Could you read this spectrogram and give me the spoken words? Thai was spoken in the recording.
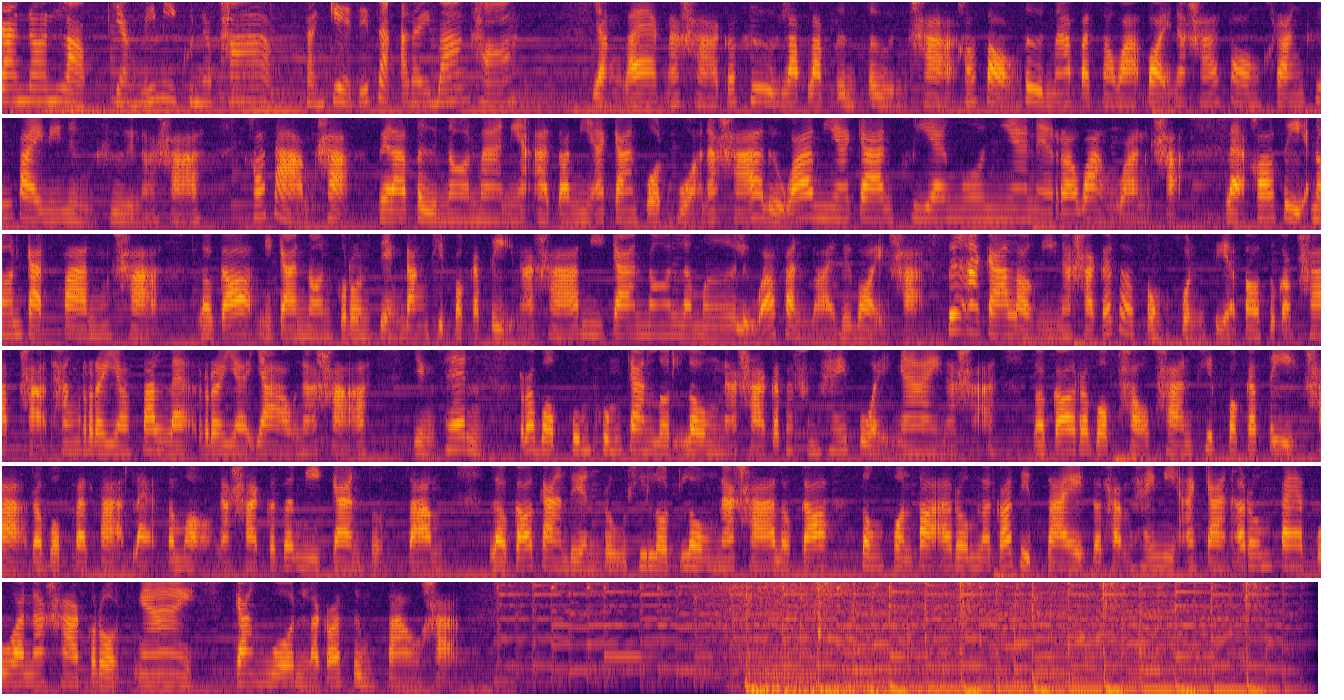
การนอนหลับอย่างไม่มีคุณภาพสังเกตได้จากอะไรบ้างคะ อย่างแรกนะคะ ก็คือหลับหลับตื่นตื่นค่ะ ข้อ 2 ตื่นมาปัสสาวะบ่อยนะคะสองครั้งขึ้นไปใน 1 คืนนะคะ ข้อ 3 ค่ะ เวลาตื่นนอนมาเนี่ยอาจจะมีอาการปวดหัวนะคะ หรือว่ามีอาการเพลียงวงเงียในระหว่างวันค่ะ และข้อ 4 นอนกัดฟันค่ะ แล้วก็มีการนอนกรนเสียงดังผิดปกตินะคะ มีการนอนละเมอหรือว่าฝันร้ายบ่อยๆค่ะ ซึ่งอาการเหล่านี้นะคะก็จะส่งผลเสียต่อสุขภาพค่ะ ทั้งระยะสั้นและระยะยาวนะคะ อย่างเช่น ระบบภูมิคุ้มกันลดลงนะคะ ก็จะทำให้ป่วยง่ายนะคะ แล้วก็ระบบเผาผลาญผิดปกติค่ะ ระบบประสาทและสมองนะคะ ก็จะมีการจดจำแล้วก็การเรียนรู้ที่ลดลงนะคะ แล้วก็ส่งผลต่ออารมณ์แล้วก็จิตใจจะทำให้มีอาการอารมณ์แปรปรวนนะคะ โกรธง่าย กังวลแล้วก็ซึมเศร้าค่ะ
